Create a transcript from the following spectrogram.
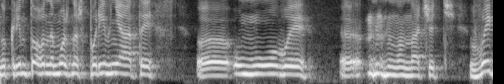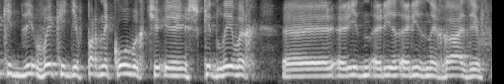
Ну, крім того, не можна ж порівняти е, умови. е, Значить, викиди, викидів парникових чи е, шкідливих е, рід, різних газів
